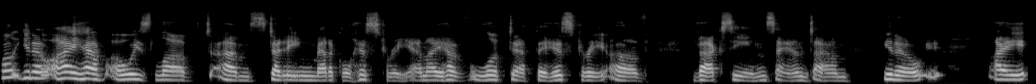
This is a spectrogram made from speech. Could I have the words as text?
Well, you know, I have always loved um, studying medical history, and I have looked at the history of vaccines. And um, you know, I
